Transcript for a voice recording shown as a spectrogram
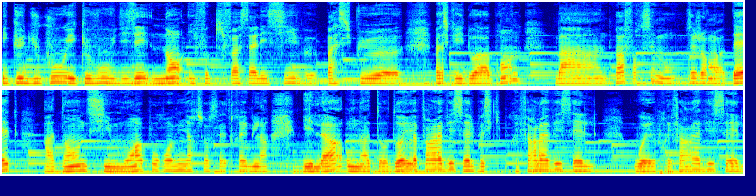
et que du coup et que vous vous disiez non, il faut qu'il fasse la lessive parce que euh, parce qu'il doit apprendre, bah pas forcément. C'est genre on va peut-être attendre six mois pour revenir sur cette règle-là. Et là, en attendant, il va faire la vaisselle parce qu'il préfère la vaisselle ou elle préfère la vaisselle.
